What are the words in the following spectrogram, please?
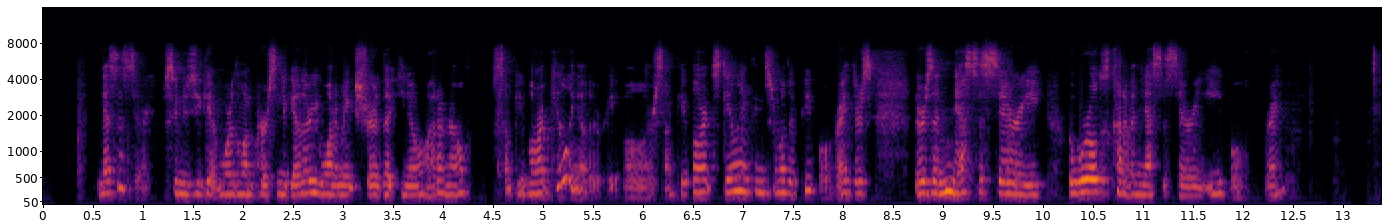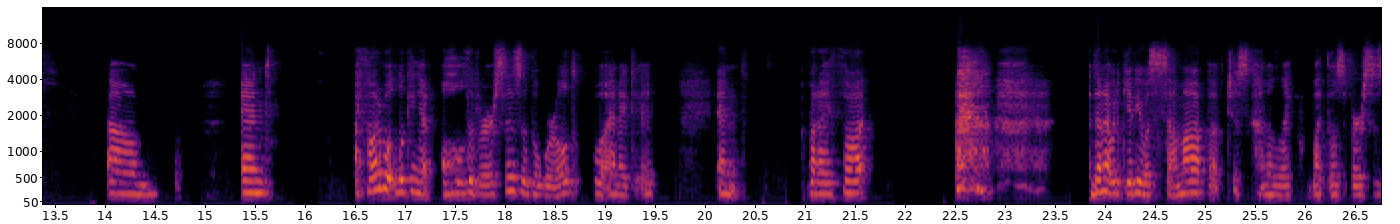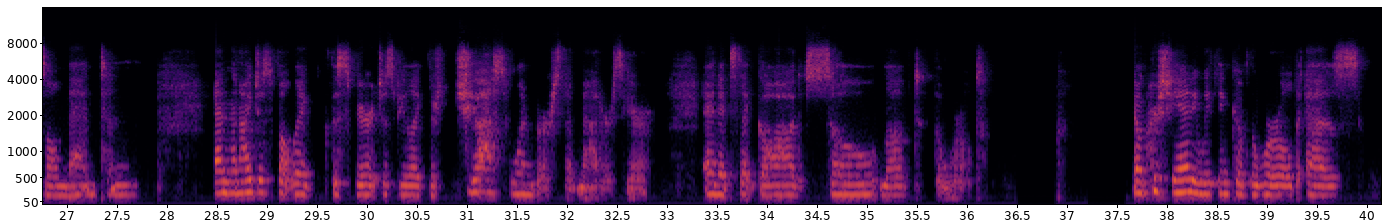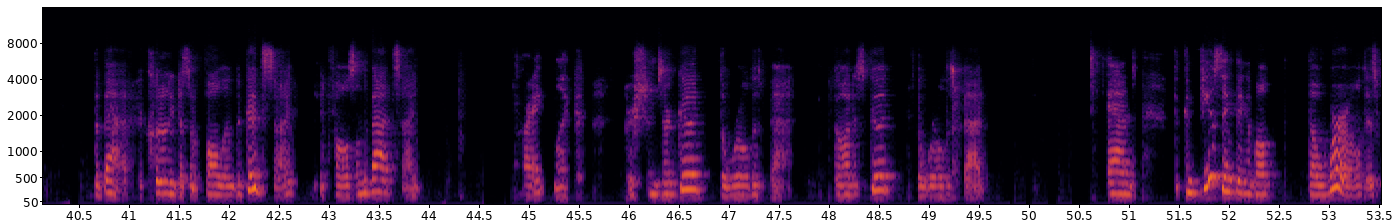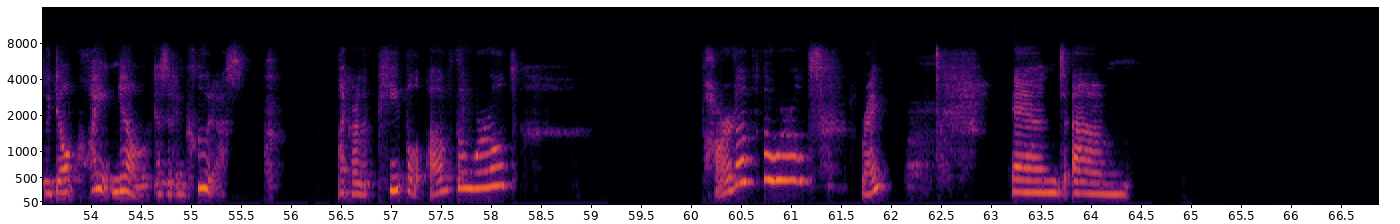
necessary. As soon as you get more than one person together, you want to make sure that, you know, I don't know, some people aren't killing other people or some people aren't stealing things from other people, right? There's there's a necessary, the world is kind of a necessary evil, right? Um, and I thought about looking at all the verses of the world, well, and I did. And but I thought then I would give you a sum up of just kind of like what those verses all meant and and then I just felt like the spirit just be like, there's just one verse that matters here. And it's that God so loved the world. Now, in Christianity, we think of the world as the bad. It clearly doesn't fall on the good side, it falls on the bad side, right? Like Christians are good, the world is bad. God is good, the world is bad. And the confusing thing about the world is we don't quite know does it include us? Like, are the people of the world part of the world, right? And, um,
